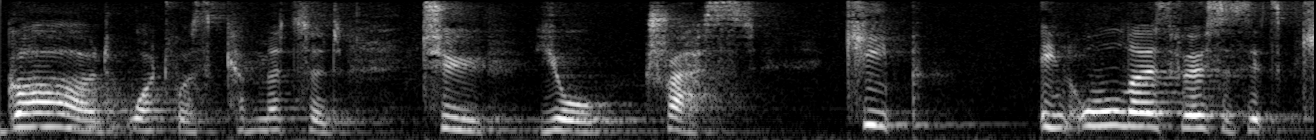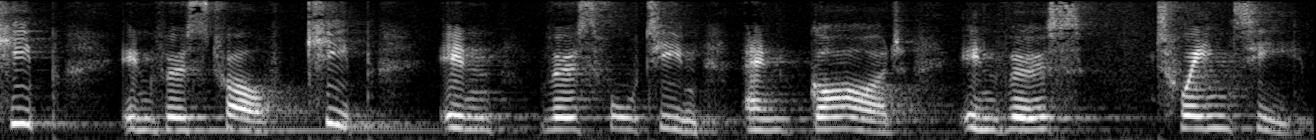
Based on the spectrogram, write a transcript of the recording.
guard what was committed to your trust. Keep in all those verses, it's keep in verse 12, keep in verse 14, and guard in verse 20.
